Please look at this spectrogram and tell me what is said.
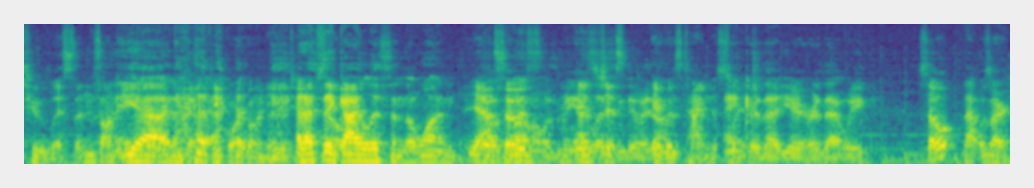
two listens on Anchor Yeah, because people were going to YouTube. and I think so- I listened to one. yeah, it was so one it's, that was me. I listened just to it. it was time to switch. Anchor that year or that week. So that was our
